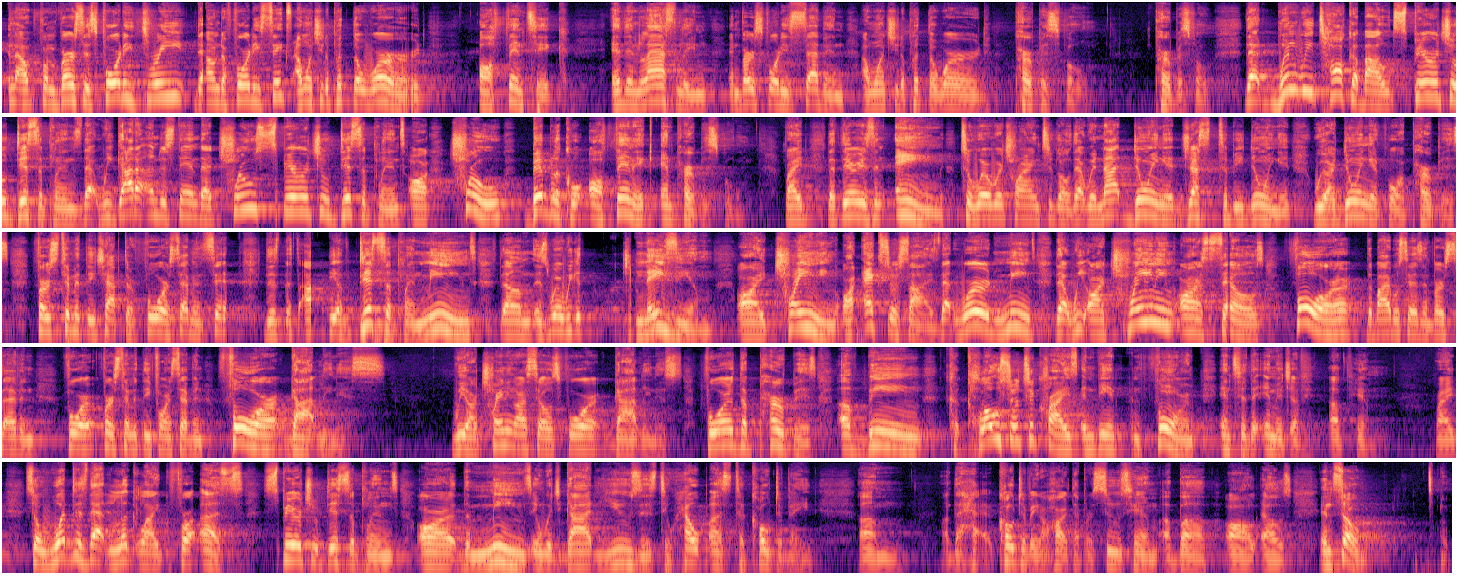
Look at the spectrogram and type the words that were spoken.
And now from verses 43 down to 46, I want you to put the word authentic. And then lastly, in verse 47, I want you to put the word purposeful purposeful. That when we talk about spiritual disciplines, that we got to understand that true spiritual disciplines are true, biblical, authentic, and purposeful. Right? That there is an aim to where we're trying to go, that we're not doing it just to be doing it. We are doing it for a purpose. First Timothy chapter 4, 7 says this, this idea of discipline means um, is where we get gymnasium or training or exercise. That word means that we are training ourselves for, the Bible says in verse 7, for 1 Timothy 4 and 7, for godliness. We are training ourselves for godliness, for the purpose of being closer to Christ and being conformed into the image of, of Him right? So, what does that look like for us? Spiritual disciplines are the means in which God uses to help us to cultivate. Um, the, cultivate a heart that pursues him above all else. And so,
